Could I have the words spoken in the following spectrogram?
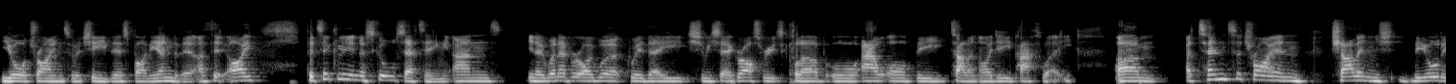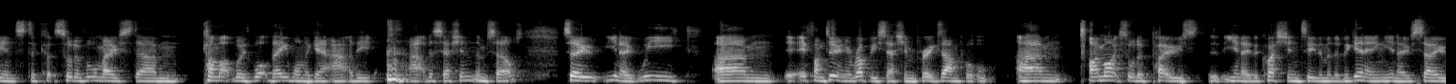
you're trying to achieve this by the end of it. I think I, particularly in a school setting, and you know, whenever I work with a, should we say, a grassroots club or out of the talent ID pathway, um, I tend to try and challenge the audience to sort of almost um, come up with what they want to get out of the out of the session themselves. So, you know, we, um, if I'm doing a rugby session, for example, um, I might sort of pose, you know, the question to them at the beginning. You know, so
